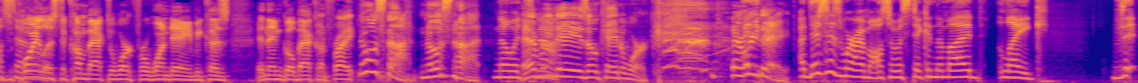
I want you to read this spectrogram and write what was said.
it's, it's pointless to come back to work for one day because and then go back on Friday. No, it's not. No, it's not. No, it's Every not. day is okay to work. Every day. Uh, This is where I'm also a stick in the mud. Like, the,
